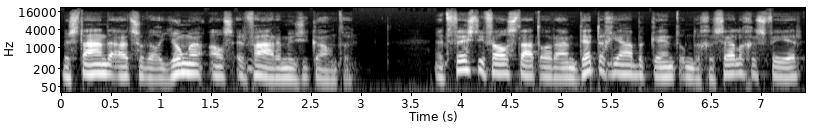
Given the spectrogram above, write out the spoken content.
bestaande uit zowel jonge als ervaren muzikanten. Het festival staat al ruim 30 jaar bekend om de gezellige sfeer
